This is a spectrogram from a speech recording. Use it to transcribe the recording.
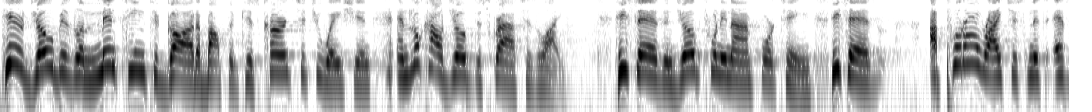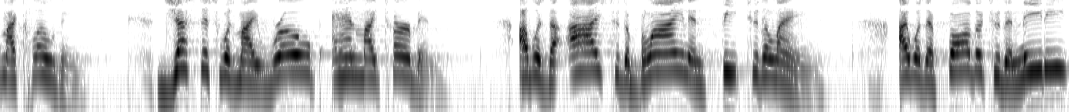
here Job is lamenting to God about the, his current situation. And look how Job describes his life. He says in Job 29 14, he says, I put on righteousness as my clothing, justice was my robe and my turban. I was the eyes to the blind and feet to the lame. I was a father to the needy,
